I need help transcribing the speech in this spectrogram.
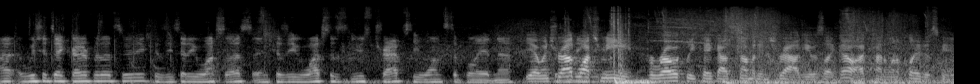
I, we should take credit for that, Suzy, because he said he watched us, and because he watched us use traps, he wants to play it now. Yeah, when Shroud watched me heroically take out Summit and Shroud, he was like, oh, I kind of want to play this game.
